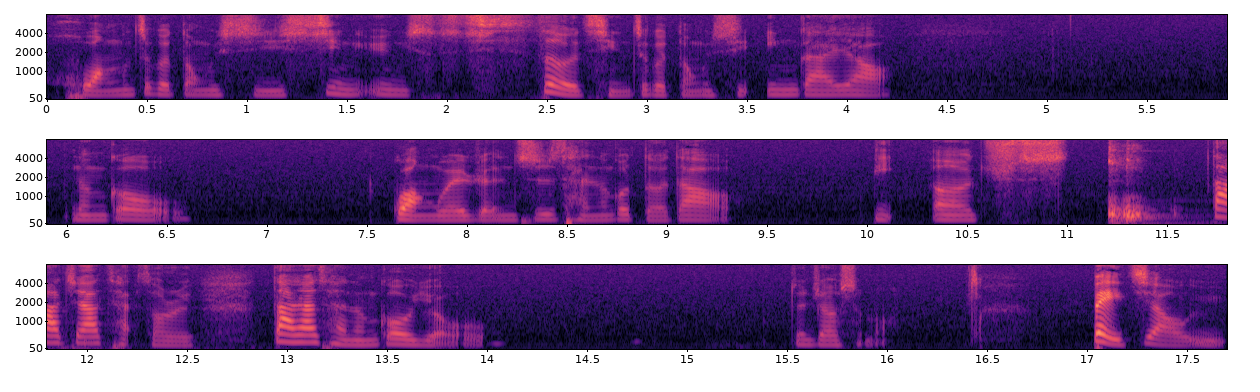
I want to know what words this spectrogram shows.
黄这个东西、幸运、色情这个东西，应该要能够广为人知，才能够得到比呃大家才 sorry，大家才能够有这叫什么被教育。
